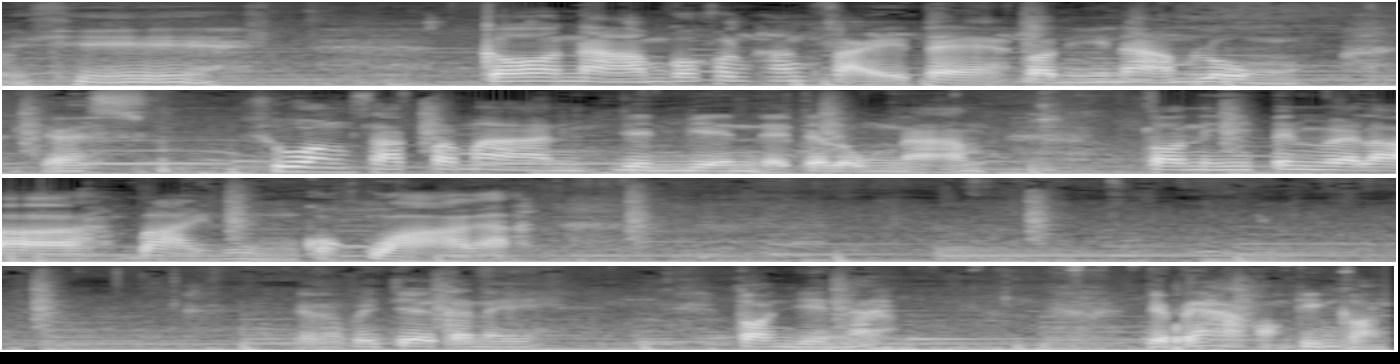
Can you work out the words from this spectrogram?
โอเค ก็น้ำก็ค่อนข้างใสแต่ตอนนี้น้ำลงเดี๋ยวช่วงสักประมาณเย็นๆเดี๋ยวจะลงน้ำตอนนี้เป็นเวลาบ่ายหนึ่งกว่าๆแล้ว เดี๋ยวเราไปเจอกันในตอนเย็นนะ เดี๋ยวไปหาของกินก่อน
